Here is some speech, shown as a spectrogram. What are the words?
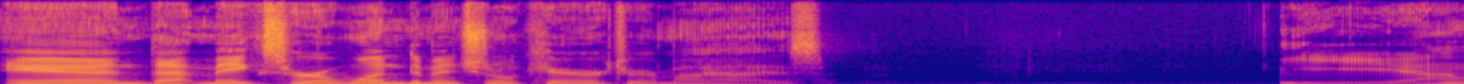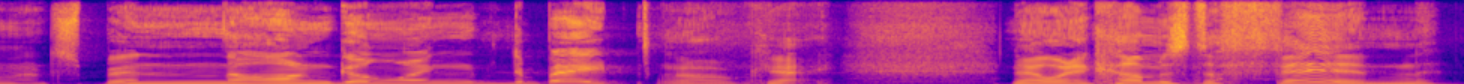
and that makes her a one-dimensional character in my eyes. Yeah, that's been the ongoing debate. Okay. Now when it comes to Finn,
